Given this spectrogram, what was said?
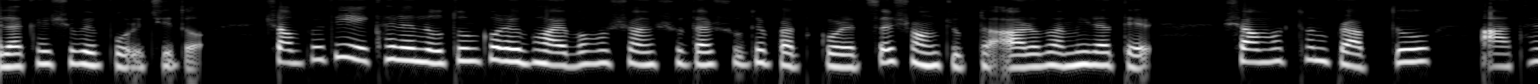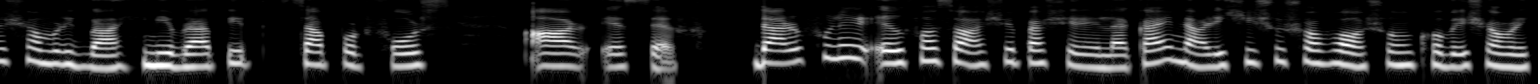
এলাকা হিসেবে পরিচিত। সম্প্রতি এখানে নতুন করে ভয়াবহ সহিংসতার সূত্রপাত করেছে সংযুক্ত আরব আমিরাতের সমর্থনপ্রাপ্ত আধা সামরিক বাহিনী র্যাপিড সাপোর্ট ফোর্স আরএসএফ দারফুলের এলফাস আশেপাশের এলাকায় নারী, শিশু সহ অসংখ্য বেসামরিক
